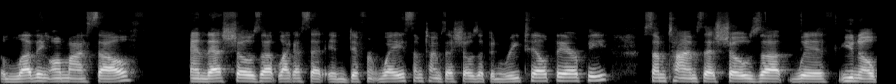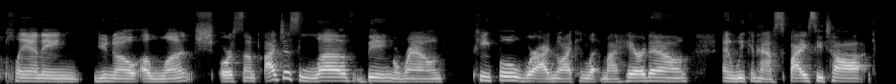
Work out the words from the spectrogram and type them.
loving on myself and that shows up, like I said, in different ways. Sometimes that shows up in retail therapy. Sometimes that shows up with, you know, planning, you know, a lunch or something. I just love being around people where I know I can let my hair down and we can have spicy talk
